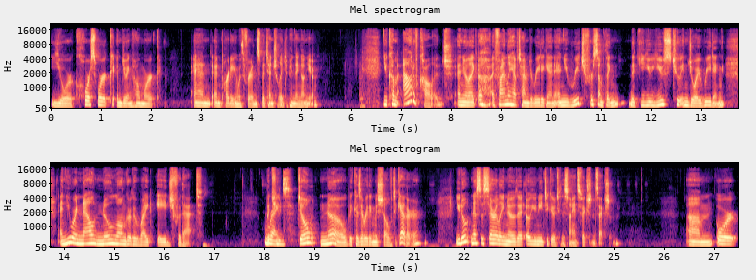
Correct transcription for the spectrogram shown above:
your coursework and doing homework and and partying with friends potentially depending on you you come out of college and you're like, oh, I finally have time to read again. And you reach for something that you used to enjoy reading. And you are now no longer the right age for that. But right. you don't know because everything was shelved together. You don't necessarily know that, oh, you need to go to the science fiction section. Um, or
